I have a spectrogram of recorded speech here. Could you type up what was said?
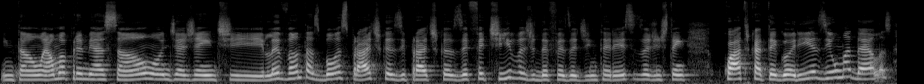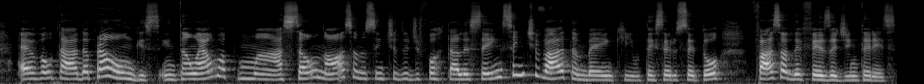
Então é uma premiação onde a gente levanta as boas práticas e práticas efetivas de defesa de interesses. A gente tem quatro categorias e uma delas é voltada para ONGs. Então é uma, uma ação nossa no sentido de fortalecer e incentivar também que o terceiro setor faça a defesa de interesses.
